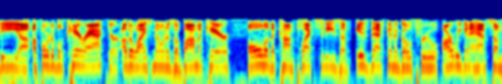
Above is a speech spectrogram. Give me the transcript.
the uh, Affordable Care Act, or otherwise known as Obamacare, all of the complexities of is that going to go through? Are we going to have some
